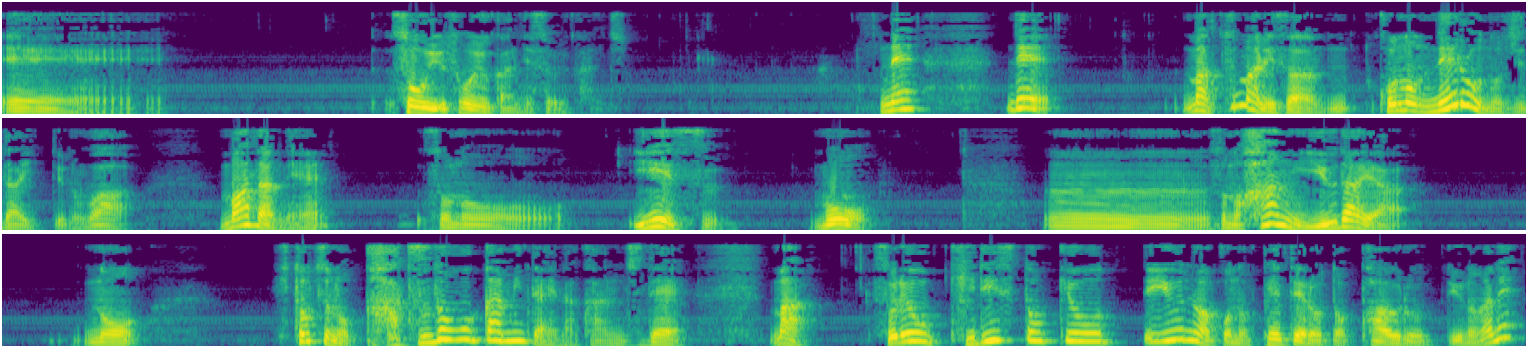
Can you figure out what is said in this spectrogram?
えー、そういう、そういう感じ、そういう感じ。ね。で、まあ、つまりさ、このネロの時代っていうのは、まだね、その、イエスも、うーん、その反ユダヤの一つの活動家みたいな感じで、まあ、それをキリスト教っていうのはこのペテロとパウロっていうのがね、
